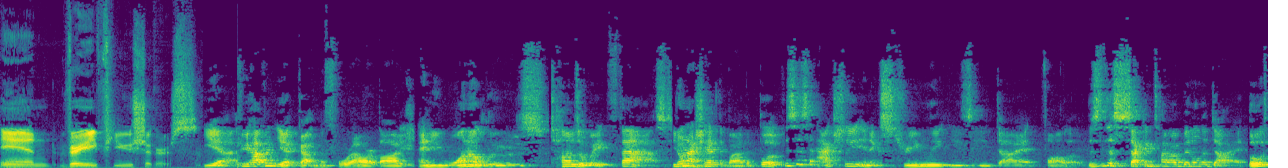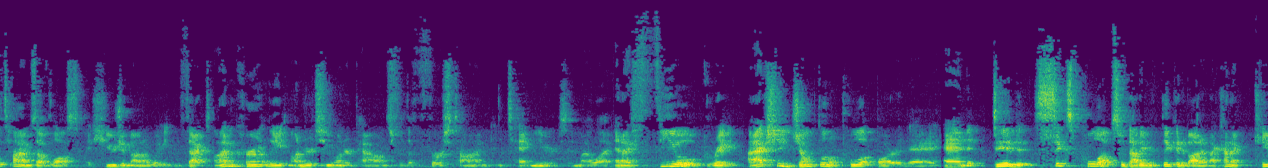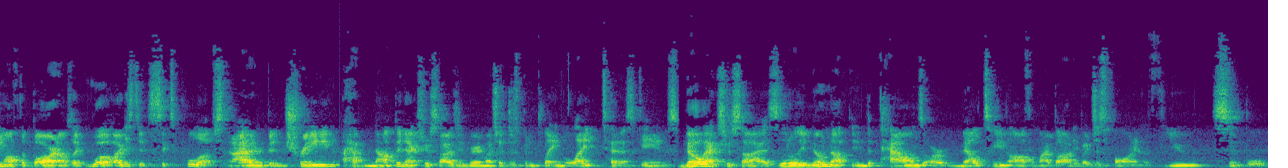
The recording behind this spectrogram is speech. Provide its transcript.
and very few sugars. Yeah, if you haven't yet gotten the four hour body and you want to lose tons of weight fast, you don't actually have to buy the book. This is actually an extremely easy diet follow. This is the second time I've been on the diet. Both times I've lost a huge amount of weight. In fact, I'm currently under 200 pounds for the first time in 10 years in my life. And I feel great. I actually jumped on a pull up bar today and did six pull ups without even thinking about it. And I kind of came off the bar and I was like, whoa, I just did six pull ups. And I haven't been training. I have not been exercising very much. I've just been playing light tennis games. No exercise, literally no nothing. The pounds are melting off of my body by just following a few simple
